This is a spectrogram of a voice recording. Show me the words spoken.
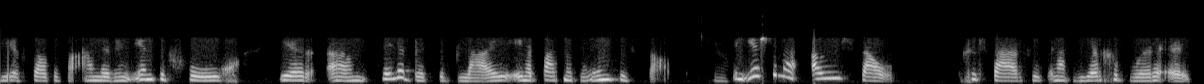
leefstyl te verander en een te volg deur um celibate te bly en 'n pad met hom te stap. Ja. En eers toe my ou self gesterf het en ek weer gebore is,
